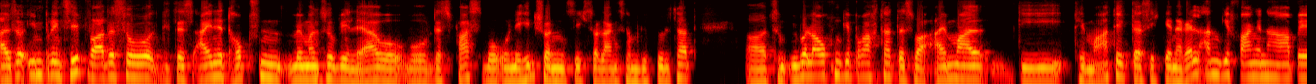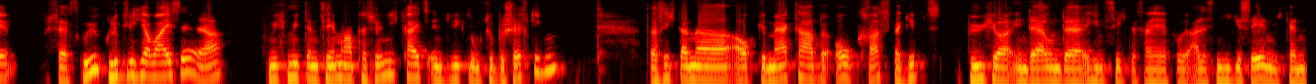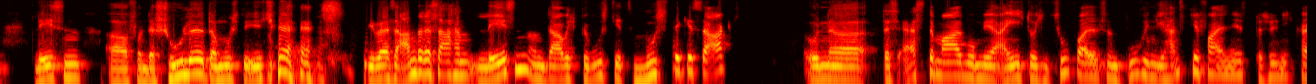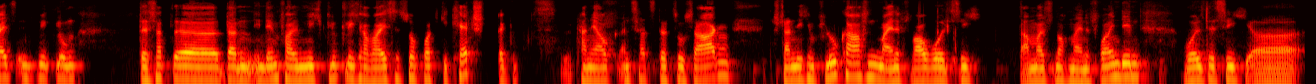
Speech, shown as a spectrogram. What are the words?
Also im Prinzip war das so das eine Tropfen, wenn man so will, ja, wo, wo das Fass, wo ohnehin schon sich so langsam gefüllt hat, äh, zum Überlaufen gebracht hat. Das war einmal die Thematik, dass ich generell angefangen habe, sehr früh, glücklicherweise, ja, mich mit dem Thema Persönlichkeitsentwicklung zu beschäftigen. Dass ich dann äh, auch gemerkt habe, oh krass, da gibt's Bücher in der und der Hinsicht, das habe ich ja früher alles nie gesehen. Ich kenne Lesen äh, von der Schule, da musste ich diverse andere Sachen lesen und da habe ich bewusst jetzt musste gesagt. Und äh, das erste Mal, wo mir eigentlich durch einen Zufall so ein Buch in die Hand gefallen ist, Persönlichkeitsentwicklung, das hat äh, dann in dem Fall mich glücklicherweise sofort gecatcht. Da gibt's, kann ja auch einen Satz dazu sagen. Da stand ich im Flughafen, meine Frau wollte sich, damals noch meine Freundin, wollte sich äh, ein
